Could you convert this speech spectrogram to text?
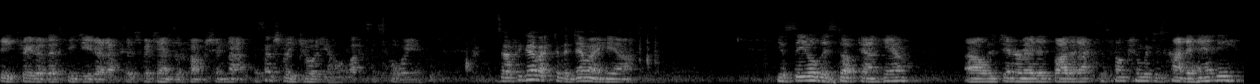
d3.svg.axis returns a function that essentially draws your whole axis for you. So if we go back to the demo here, you'll see all this stuff down here uh, was generated by that axis function, which is kind of handy.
